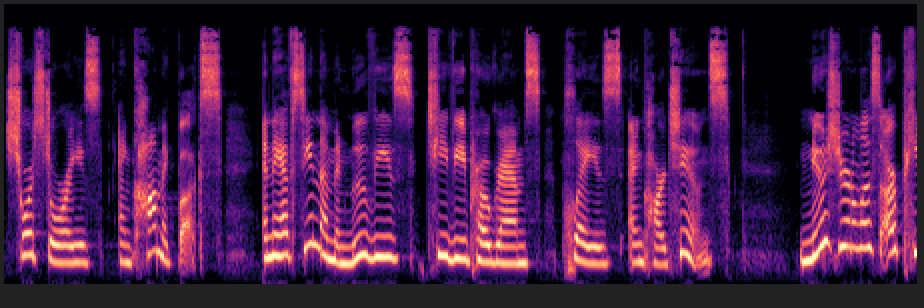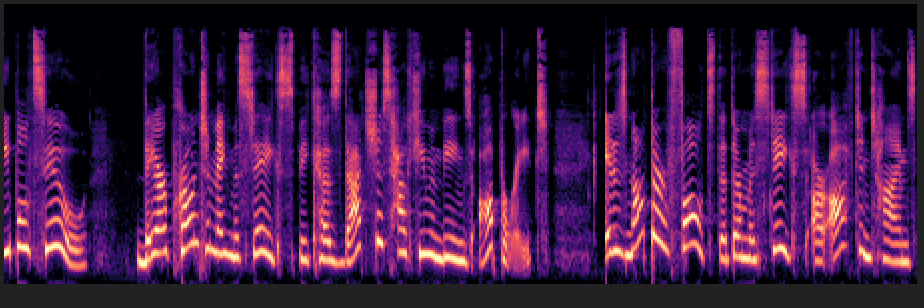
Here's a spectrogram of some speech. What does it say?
short stories, and comic books, and they have seen them in movies, TV programs, plays, and cartoons. News journalists are people too. They are prone to make mistakes because that's just how human beings operate. It is not their fault that their mistakes are oftentimes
